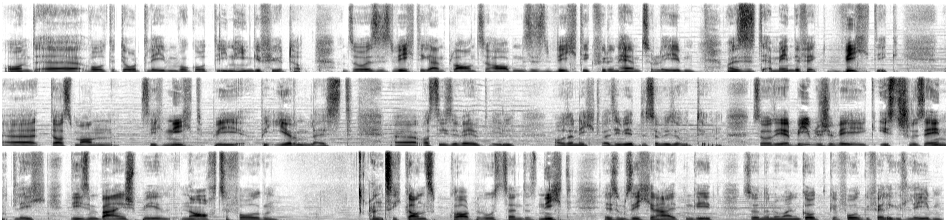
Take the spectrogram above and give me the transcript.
und äh, wollte dort leben, wo Gott ihn hingeführt hat. Und so es ist wichtig, einen Plan zu haben. Es ist wichtig, für den Herrn zu leben. Und es ist im Endeffekt wichtig, äh, dass man sich nicht be beirren lässt, äh, was diese Welt will oder nicht, weil sie wird es sowieso tun. So, der biblische Weg ist schlussendlich diesem Beispiel nachzufolgen und sich ganz klar bewusst sein, dass nicht es um Sicherheiten geht, sondern um ein Gott wohlgefälliges Leben.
